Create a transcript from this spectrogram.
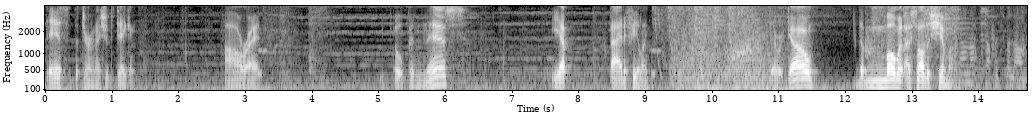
This is the turn I should have taken. Alright. Open this. Yep. I had a feeling. There we go. The moment I saw the shimmer. Shall not stop us for long.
